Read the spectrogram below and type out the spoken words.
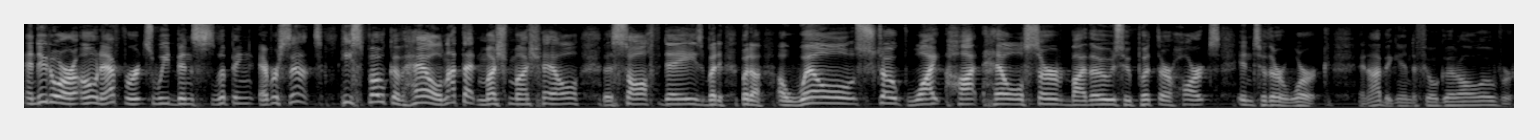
and due to our own efforts, we'd been slipping ever since. He spoke of hell, not that mush mush hell, the soft days, but, but a, a well stoked, white hot hell served by those who put their hearts into their work. And I began to feel good all over.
